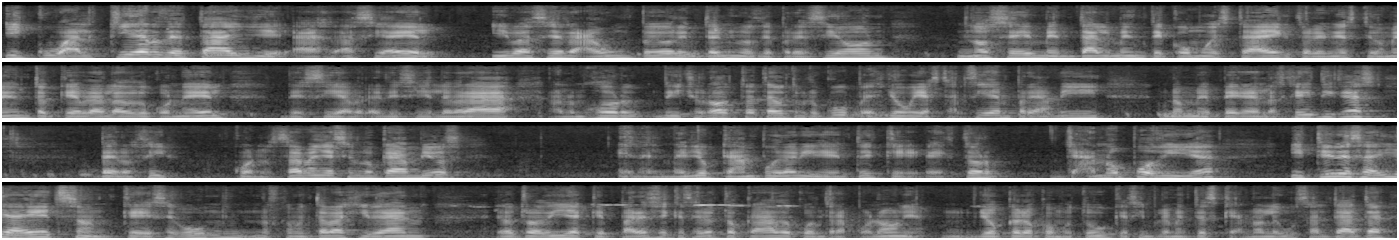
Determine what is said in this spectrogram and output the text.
y cualquier detalle hacia él iba a ser aún peor en términos de presión, no sé mentalmente cómo está Héctor en este momento, que habrá hablado con él, de si, le habrá a lo mejor dicho, no, tata, no te preocupes, yo voy a estar siempre, a mí no me pegan las críticas. Pero sí, cuando estaban ya haciendo cambios, en el medio campo era evidente que Héctor ya no podía. Y tienes ahí a Edson, que según nos comentaba Gibran el otro día, que parece que se le ha tocado contra Polonia. Yo creo como tú, que simplemente es que no le gusta el Tata.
